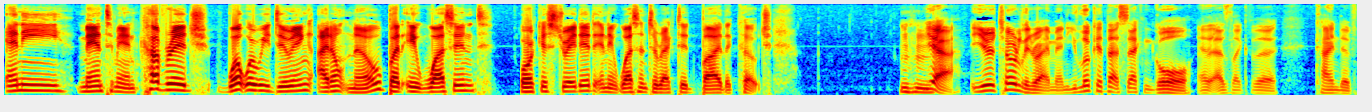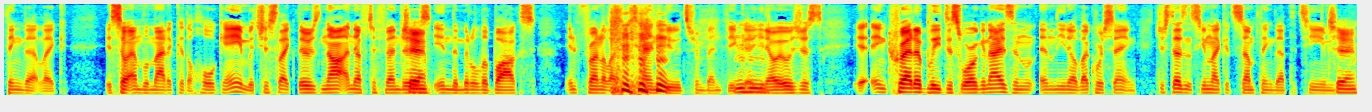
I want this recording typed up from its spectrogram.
any man-to-man coverage. What were we doing? I don't know, but it wasn't orchestrated and it wasn't directed by the coach. Mm-hmm. Yeah, you're totally right, man. You look at that second goal as like the kind of thing that like is so emblematic of the whole game. It's just like there's not enough defenders Sure. in the middle of the box in front of like ten dudes from Benfica. Mhm. You know, it was just i- incredibly disorganized and and you know like we're saying, just doesn't seem like it's something that the team Sure.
